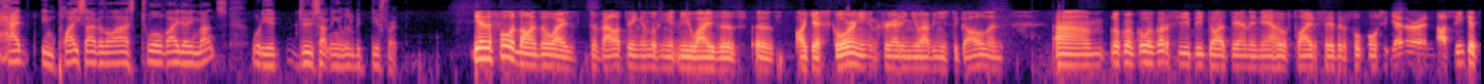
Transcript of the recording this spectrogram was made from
had in place over the last 12, 18 months, or do you do something a little bit different? Yeah, the forward line's always developing and looking at new ways of, of I guess, scoring and creating new avenues to goal. And um, look, we've got, we've got a few big guys down there now who have played a fair bit of football together, and I think it's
